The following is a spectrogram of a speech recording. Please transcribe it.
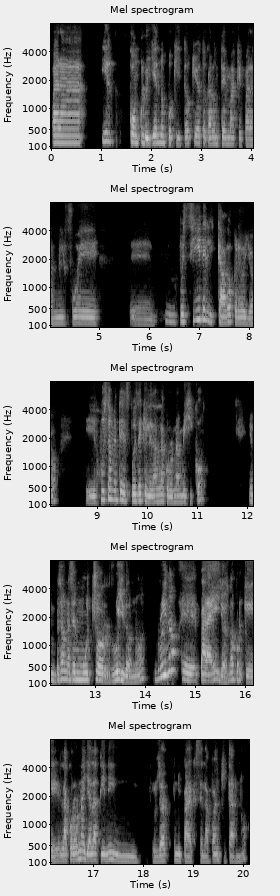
Para ir concluyendo un poquito, quiero tocar un tema que para mí fue, eh, pues sí, delicado, creo yo. Eh, justamente después de que le dan la corona a México, empezaron a hacer mucho ruido, ¿no? Ruido eh, para ellos, ¿no? Porque la corona ya la tiene y pues ya ni para que se la puedan quitar, ¿no?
